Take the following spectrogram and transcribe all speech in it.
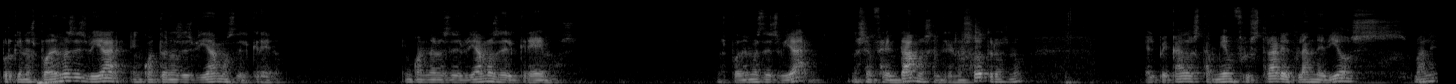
Porque nos podemos desviar en cuanto nos desviamos del credo. En cuanto nos desviamos del creemos. Nos podemos desviar nos enfrentamos entre nosotros, ¿no? El pecado es también frustrar el plan de Dios, ¿vale?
